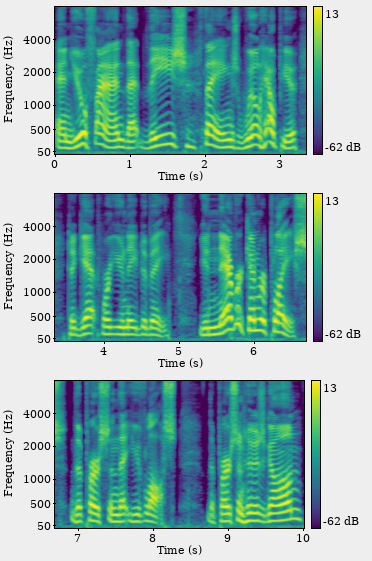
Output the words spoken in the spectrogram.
and you'll find that these things will help you to get where you need to be. You never can replace the person that you've lost. The person who is gone,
